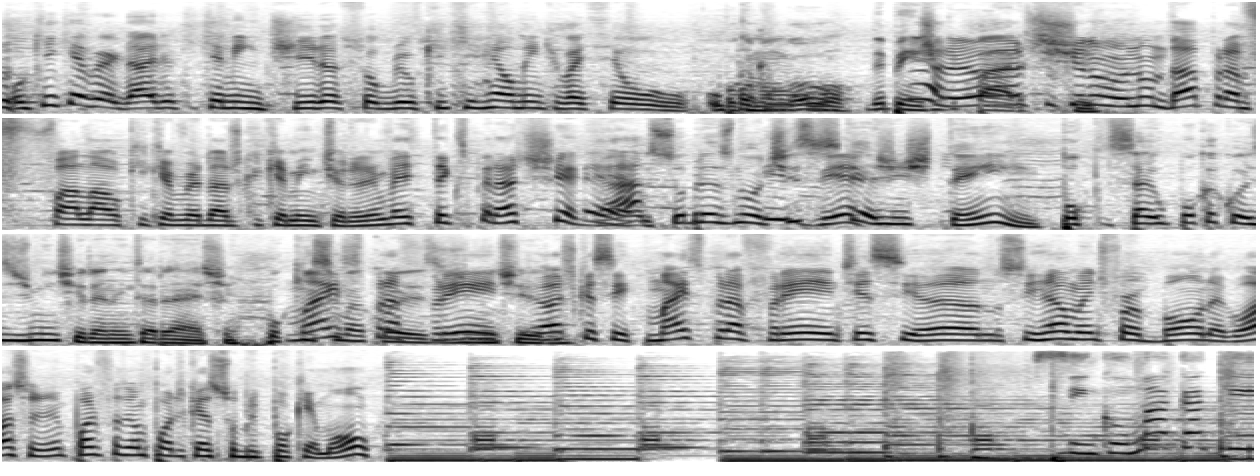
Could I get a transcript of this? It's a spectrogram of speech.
O que, que é verdade e o que, que é mentira sobre o que, que realmente vai ser o, o Pokémon Go? Depende Cara, de eu parte. acho que não, não dá pra falar o que que é verdade e o que que é mentira. A gente vai ter que esperar chegar. É, sobre as notícias que a gente tem, pouco- saiu pouca coisa de mentira na internet. Pouquíssima mais pra coisa de frente, mentira. eu acho que assim, mais pra frente, esse ano, se realmente for bom o negócio, a gente pode fazer um podcast sobre Pokémon. Cinco macaquinhos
